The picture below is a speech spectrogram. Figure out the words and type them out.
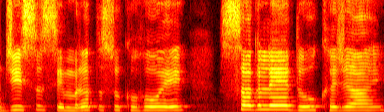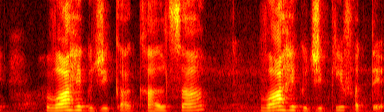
ਜਿਸ ਸਿਮਰਤ ਸੁਖ ਹੋਏ, ਸਗਲੇ ਦੁਖ ਜਾਏ। ਵਾਹਿਗੁਰੂ ਜੀ ਕਾ ਖਾਲਸਾ। ਵਾਹਿਗੁਰੂ ਜੀ ਕੀ ਫਤਿਹ।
